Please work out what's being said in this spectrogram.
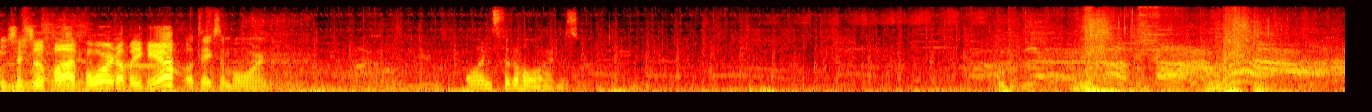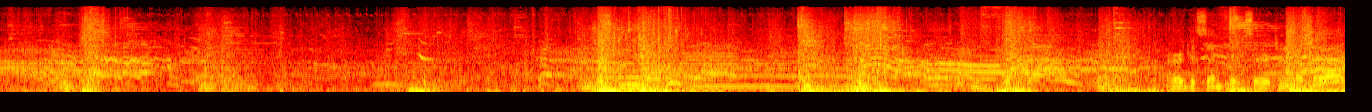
Yeah, yeah, Six yeah. oh five horn up in here. We'll take some horn. Horns to the horns. I heard the Sentry Surgeon, that's bad.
